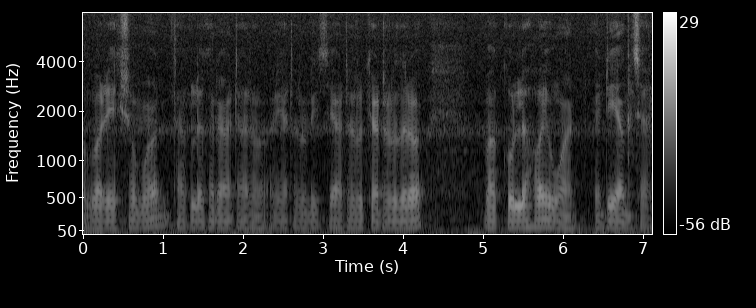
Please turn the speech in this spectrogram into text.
আবার এক সমান থাকল এখানে আঠারো। এই আঠারো নিচে আঠারোকে আঠারো দ্বারা ভাগ করলে হয় ওয়ান। এটাই আনসার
